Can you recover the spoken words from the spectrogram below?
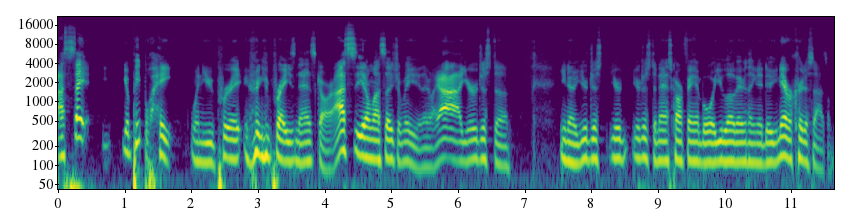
I say, you know, people hate when you pra- when you praise NASCAR. I see it on my social media. They're like, ah, you're just a, you know, you're just you're you're just a NASCAR fanboy. You love everything they do. You never criticize them.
